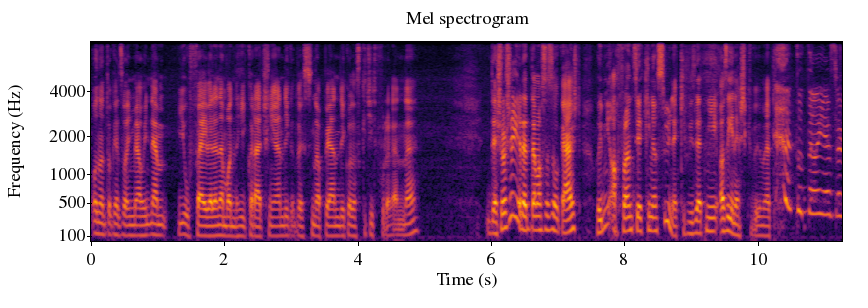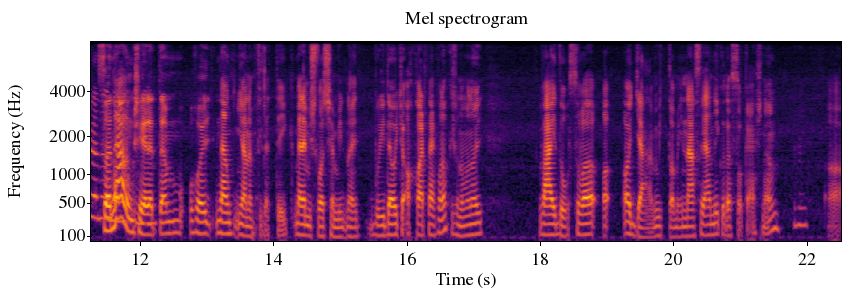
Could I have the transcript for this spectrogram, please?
onnantól kezdve, hogy, mert, hogy nem jó fej vele, nem ad neki karácsonyi ajándékot, vagy szünapi ajándékot, az kicsit fura lenne. De sose értettem azt a szokást, hogy mi a francia kéne a szülnek kifizetni az én esküvőmet. Tudtam, hogy ezt megadom. Szóval nálunk se értettem, hogy nálunk nyilván nem fizették, mert nem is volt semmi nagy buli, de hogyha akarták volna, és mondom, hogy vájdó, szóval a- adjál, mit tudom én, nász ajándékot, a szokás, nem? Mhm. A,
